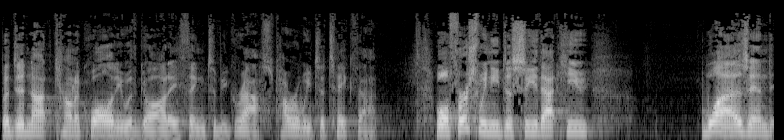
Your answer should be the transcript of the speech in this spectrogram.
but did not count equality with God a thing to be grasped, how are we to take that? Well, first we need to see that he was and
